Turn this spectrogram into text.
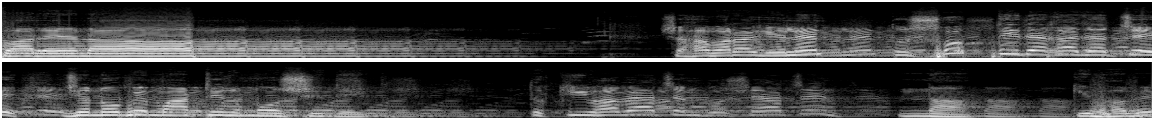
পারে না। সাহাবারা গেলেন, তো সত্যি দেখা যাচ্ছে যে নবী মাটির মসজিদে। তো কীভাবে আছেন? বসে আছেন? না। কীভাবে?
